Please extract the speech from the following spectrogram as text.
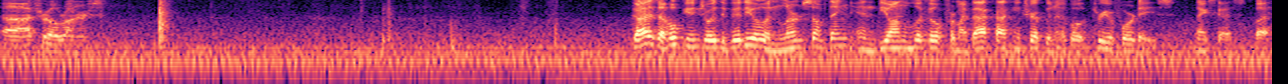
uh, trail runners. Guys, I hope you enjoyed the video and learned something, and be on the lookout for my backpacking trip in about three or four days. Thanks, guys. Bye.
